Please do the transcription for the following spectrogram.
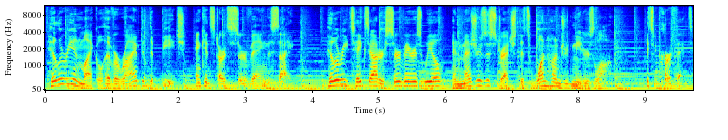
Hillary and Michael have arrived at the beach and can start surveying the site. Hillary takes out her surveyor's wheel and measures a stretch that's 100 meters long. It's perfect.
